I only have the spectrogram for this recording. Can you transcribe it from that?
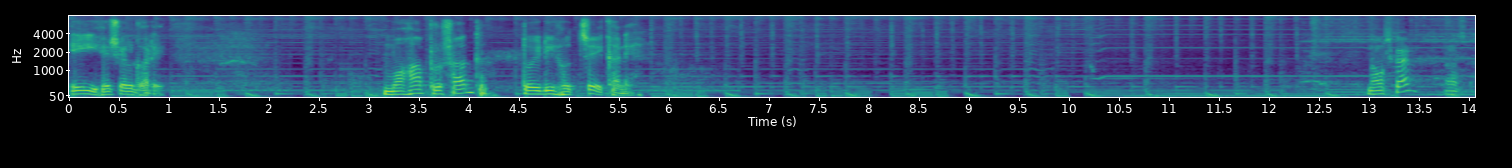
এই হেসেল ঘরে। মহাপ্রসাদ তৈরি হচ্ছে এখানে। নমস্কার। নমস্কার।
